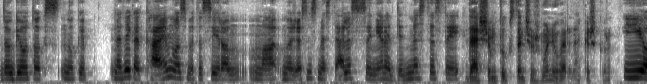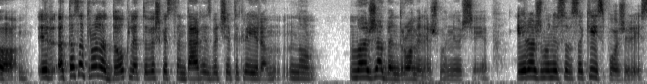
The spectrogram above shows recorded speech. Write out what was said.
daugiau toks, nu kaip, ne tai kad kaimas, bet jis yra ma mažesnis miestelis, jis nėra didmestis. Tai... 10 tūkstančių žmonių, ar ne kažkur? Jo, ir tas atrodo daug lietuviškais standartais, bet čia tikrai yra, nu, maža bendruomenė žmonių šiaip. Yra žmonių su visokiais požiūriais.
